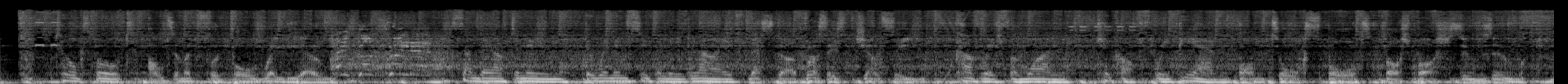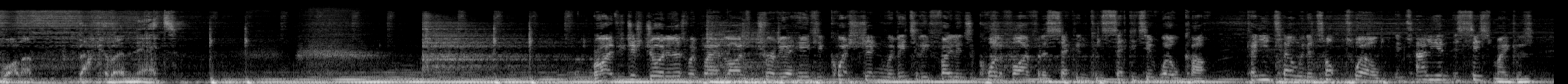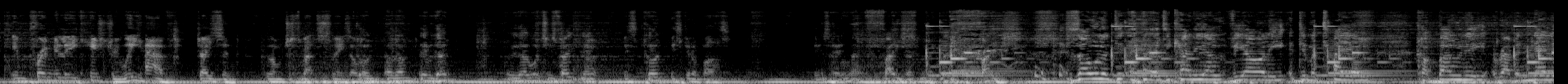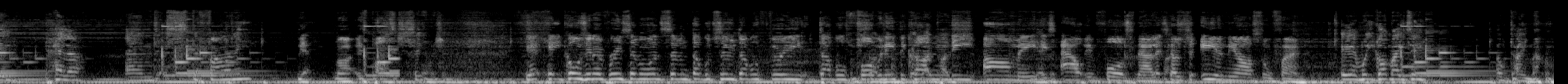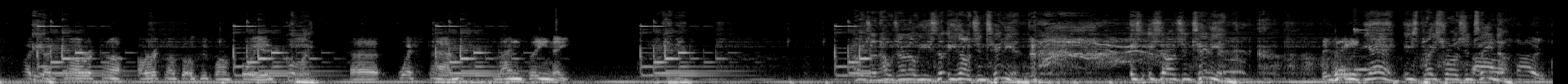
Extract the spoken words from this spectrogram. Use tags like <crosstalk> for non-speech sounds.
Talksport. Ultimate football radio. He's gone straight in! Sunday afternoon, the Women's Super League live. Leicester versus Chelsea Coverage from 1, kick-off 3pm. on Talksport. Bosh bosh, zoom zoom. Wallop. Back of the net. Right, if you're just joining us, we're playing live trivia. Here's your question. With Italy failing to qualify for the second consecutive World Cup, can you tell me the top 12 Italian assist makers in Premier League history? We have, Jason, because I'm just about to sneeze. Hold on. on, hold on. Here we go. Here we go. Watch his face. No, it's, Go on. it's going to pass. Oh, that face. That face. <laughs> Zola, Di, uh, Di Canio, Vialli, Di Matteo, Carbone, Ravanelli, Pella, and Stefani. Yeah, right, it's passed. Sing them, shouldn't Yeah, get your calls in on 3717 22 33 44. We need the Got my Candy post. Army. It's out in force now. Let's go to Ian, the Arsenal fan. Ian, what you got, matey? Oh, Damo. Okay, Ian, I reckon I, I reckon I've got a good one for you. go on, mate. Uh, West Ham, Lanzini. Hold on, hold on. No, he's, he's Argentinian. <laughs> he's, he's Argentinian. Is he? Yeah, he's plays for Argentina. Oh, And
